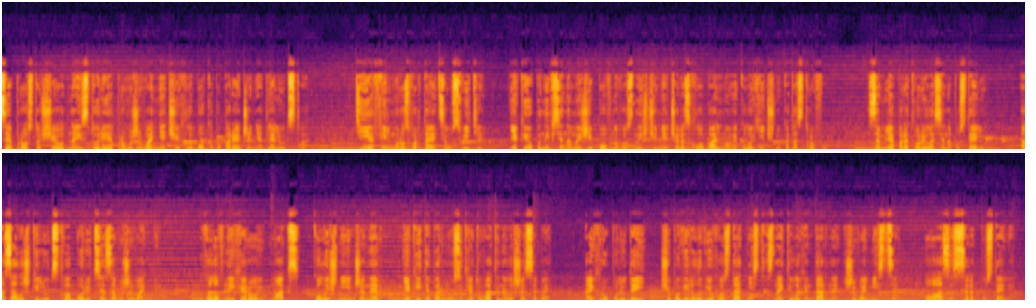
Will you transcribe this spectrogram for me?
Це просто ще одна історія про виживання чи глибоке попередження для людства. Дія фільму розгортається у світі, який опинився на межі повного знищення через глобальну екологічну катастрофу. Земля перетворилася на пустелю, а залишки людства борються за виживання. Головний герой Макс, колишній інженер, який тепер мусить рятувати не лише себе, а й групу людей, що повірили в його здатність знайти легендарне живе місце оазис серед пустелі.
